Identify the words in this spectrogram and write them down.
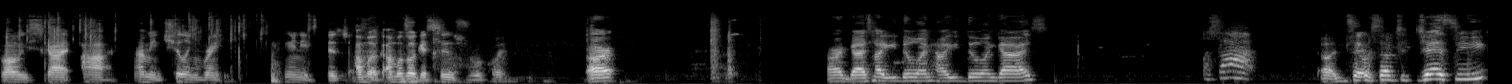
evolving sky. Ah, I mean chilling reign. I need scissors. I'm gonna, I'm gonna go get scissors real quick. All right. All right, guys. How you doing? How you doing, guys? What's up? Uh, say what's up to Jesse.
